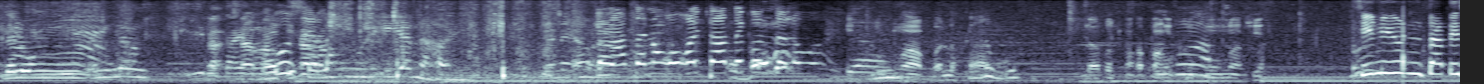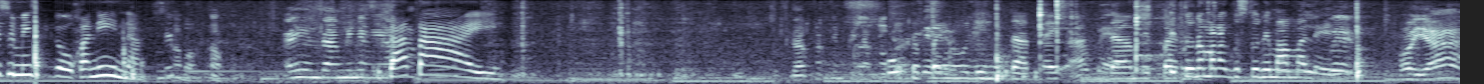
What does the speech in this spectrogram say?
dalawang ano lang. Kahit isa lang. Tinatanong ko kay tatay kung dalawa. Nga pala. Dapat nakapangitlog muna siya. Sino yung tatay sumisigaw kanina? Ako. Ay, ang dami niyang Si tatay. Dapat yung pinag Ito pa yung huli ni tatay, ang dami pa Ito naman ang gusto ni Mama Len. Oh, yan.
